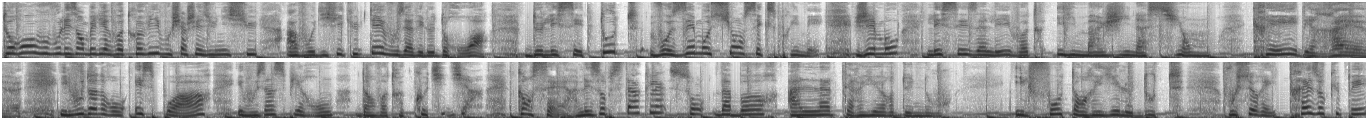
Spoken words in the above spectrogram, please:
Taureau, vous voulez embellir votre vie, vous cherchez une issue à vos difficultés, vous avez le droit de laisser toutes vos émotions s'exprimer. Gémeaux, laissez aller votre imagination. Créez des rêves. Ils vous donneront espoir et vous inspireront dans votre quotidien. Cancer, les obstacles sont d'abord à l'intérieur de nous. Il faut enrayer le doute. Vous serez très occupé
